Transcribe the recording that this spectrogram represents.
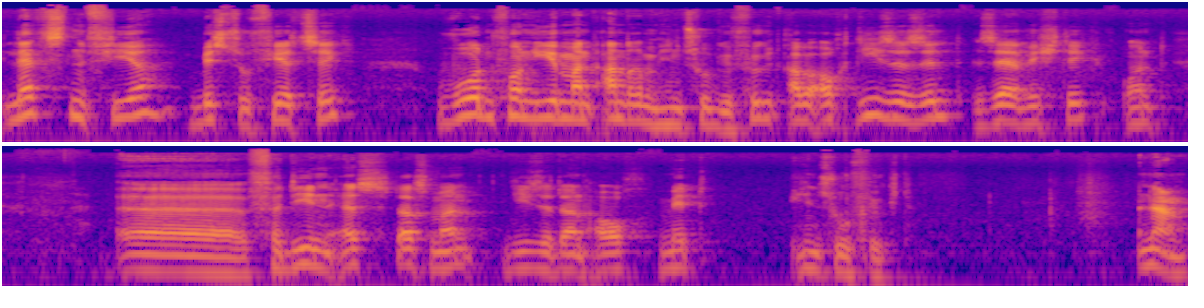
letzten vier, bis zu 40, wurden von jemand anderem hinzugefügt, aber auch diese sind sehr wichtig und äh, verdienen es, dass man diese dann auch mit hinzufügt. Na,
